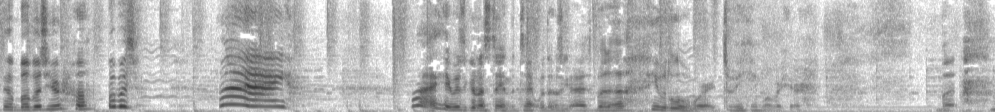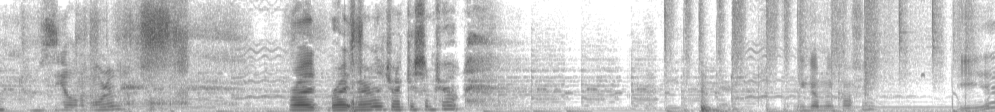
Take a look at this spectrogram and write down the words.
Got Bubba's here, huh? Bubba's! Hi! Hi! He was gonna stay in the tent with those guys, but uh, he was a little worried, so he came over here. But, see you all in the morning. Right, bright and early, try to catch some trout. You got me coffee? Yeah.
